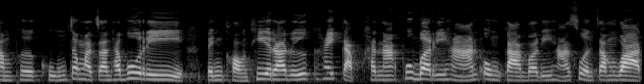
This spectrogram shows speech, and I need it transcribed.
อำเภอขลุงจังหวัดจันทบุรี เป็นของที่ระลึกให้กับคณะผู้บริหารองค์การบริหารส่วนจังหวัด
